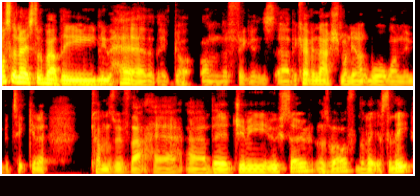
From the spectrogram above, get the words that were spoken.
also going to talk about the new hair that they've got on the figures. Uh, the Kevin Nash Monday Night War one in particular comes with that hair. Uh, the Jimmy Uso as well from the latest Elite,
